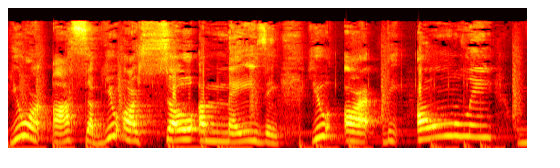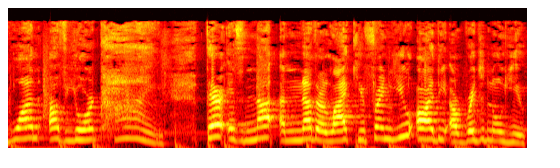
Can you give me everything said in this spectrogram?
You are awesome. You are so amazing. You are the only one of your kind. There is not another like you, friend. You are the original you.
